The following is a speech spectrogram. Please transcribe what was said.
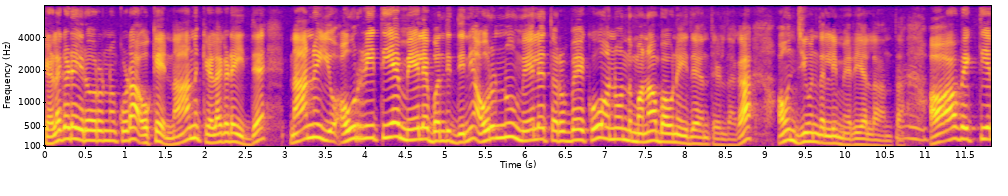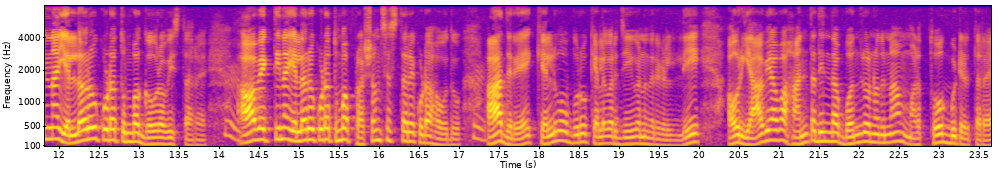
ಕೆಳಗಡೆ ಇರೋರನ್ನು ಕೂಡ ಓಕೆ ನಾನು ಕೆಳಗಡೆ ಇದ್ದೆ, ನಾನು ಅವ್ರ ರೀತಿಯೇ ಮೇಲೆ ಬಂದಿದ್ದೀನಿ, ಅವರನ್ನು ಮೇಲೆ ತರಬೇಕು ಅನ್ನೋ ಒಂದು ಮನೋಭಾವನೆ ಇದೆ ಅಂತ ಹೇಳಿದಾಗ ಅವನ ಜೀವನದಲ್ಲಿ ಮೆರೆಯಲ್ಲ ಅಂತ. ಆ ವ್ಯಕ್ತಿಯನ್ನು ಎಲ್ಲರೂ ಕೂಡ ತುಂಬ ಗೌರವಿಸ್ತಾರೆ. ಆ ವ್ಯಕ್ತಿನ ಎಲ್ಲರೂ ಕೂಡ ತುಂಬ ಪ್ರಶಂಸಿಸ್ತಾರೆ ಕೂಡ ಹೌದು. ಆದರೆ ಕೆಲವೊಬ್ಬರು ಕೆಲವರ ಜೀವನದಲ್ಲಿ ಅವ್ರು ಯಾವ್ಯಾವ ಹಂತದಿಂದ ಬಂದರು ಅನ್ನೋದನ್ನ ಮರ್ತೋಗ್ಬಿಟ್ಟಿರ್ತಾರೆ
